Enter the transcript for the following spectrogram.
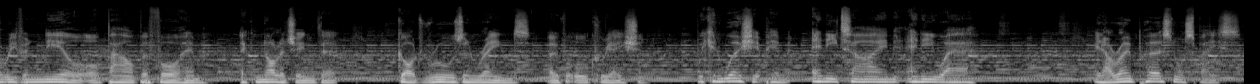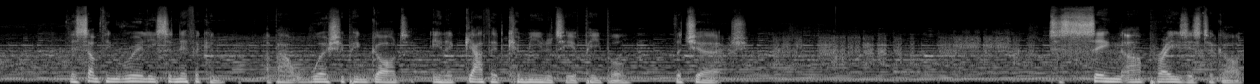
or even kneel or bow before Him, acknowledging that God rules and reigns over all creation. We can worship Him anytime, anywhere, in our own personal space, there's something really significant about worshipping God in a gathered community of people, the church. To sing our praises to God,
